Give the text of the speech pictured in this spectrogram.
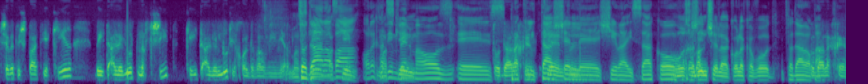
שבית משפט יכיר בהתעללות נפשית כהתעללות לכל דבר ועניין. מסכים, תודה רבה, עורך הדין. בן מעוז, אה. פרקליטה כן, של ו- אה, שירה איסקוב. עורך הדין שלה, כל הכבוד. תודה רבה. תודה לכם.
